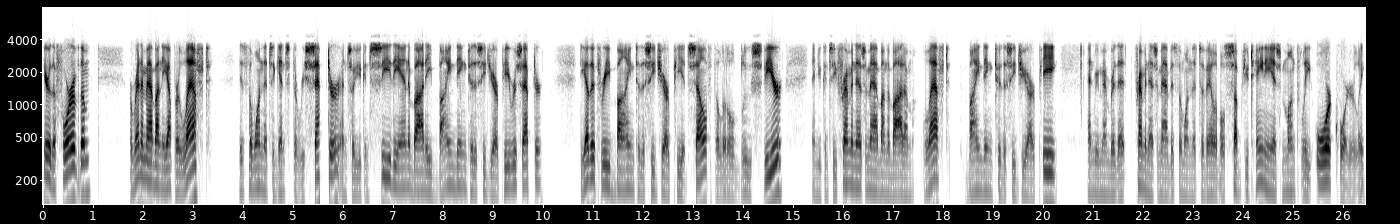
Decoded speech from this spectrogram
Here are the four of them. Erenumab on the upper left, is the one that's against the receptor, and so you can see the antibody binding to the CGRP receptor. The other three bind to the CGRP itself, the little blue sphere, and you can see fremanezumab on the bottom left binding to the CGRP. And remember that fremanezumab is the one that's available subcutaneous monthly or quarterly.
